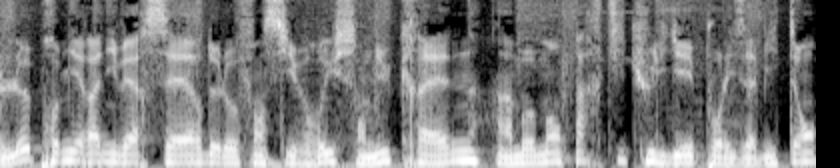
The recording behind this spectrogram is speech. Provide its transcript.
Le premier anniversaire de l'offensive russe en Ukraine, un moment particulier pour les habitants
